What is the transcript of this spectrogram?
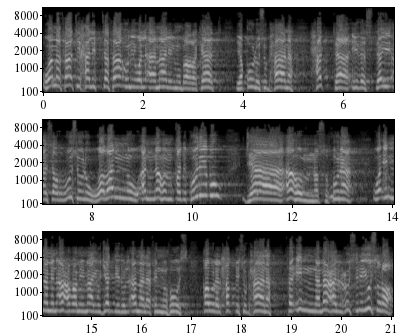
ومفاتح للتفاؤل والآمال المباركات. يقول سبحانه حتى إذا استيأس الرسل وظنوا أنهم قد كذبوا جاءهم نصرنا. وإن من أعظم ما يجدد الأمل في النفوس قول الحق سبحانه فإن مع العسر يسرا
